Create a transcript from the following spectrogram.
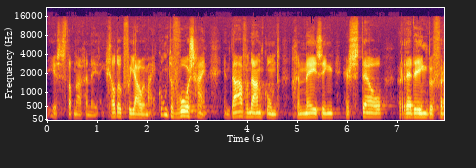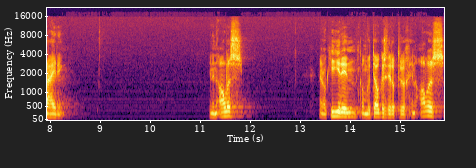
De eerste stap naar genezing. Geldt ook voor jou en mij. Kom tevoorschijn. En daar vandaan komt genezing, herstel, redding, bevrijding. En in alles, en ook hierin komen we telkens weer op terug, in alles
